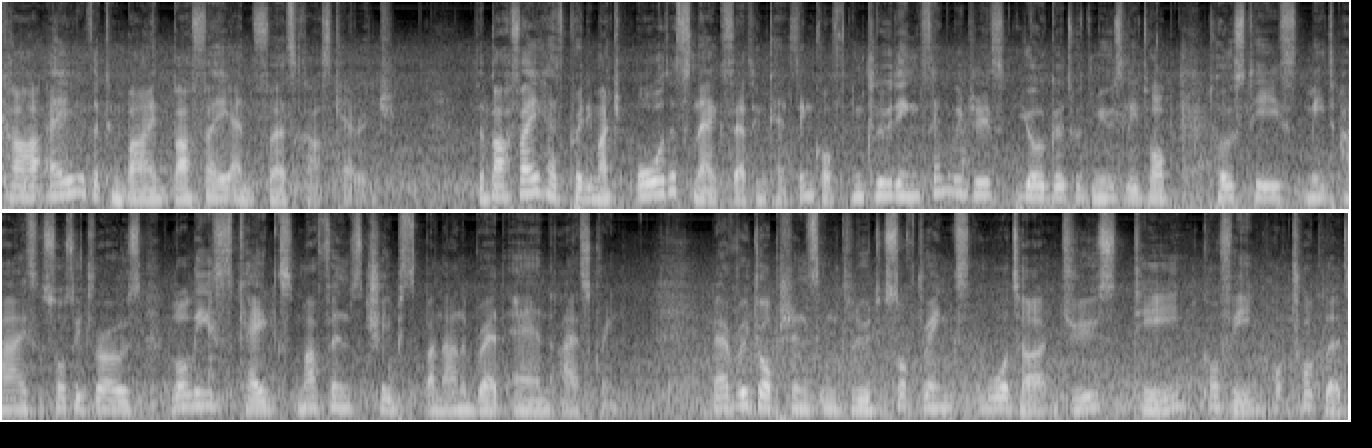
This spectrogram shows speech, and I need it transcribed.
Car A a combined buffet and first class carriage. The buffet has pretty much all the snacks that you can think of, including sandwiches, yogurt with muesli top, toasties, meat pies, sausage rolls, lollies, cakes, muffins, chips, banana bread, and ice cream. Beverage options include soft drinks, water, juice, tea, coffee, hot chocolate,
